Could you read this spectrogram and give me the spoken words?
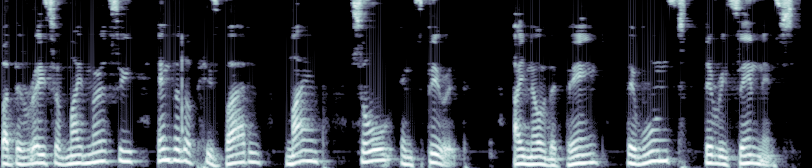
but the rays of my mercy envelop his body, mind, soul, and spirit. I know the pain, the wounds, the resentments,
